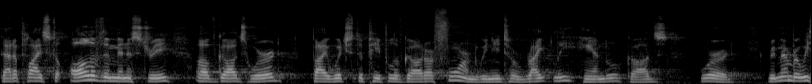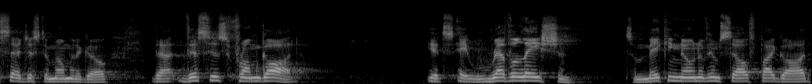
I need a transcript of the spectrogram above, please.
That applies to all of the ministry of God's word by which the people of God are formed. We need to rightly handle God's word. Remember, we said just a moment ago that this is from God. It's a revelation, it's a making known of himself by God.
